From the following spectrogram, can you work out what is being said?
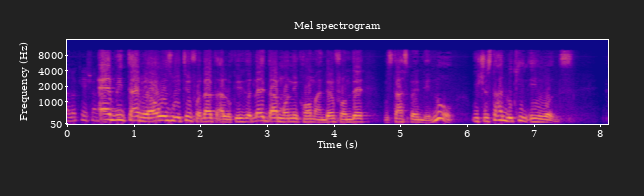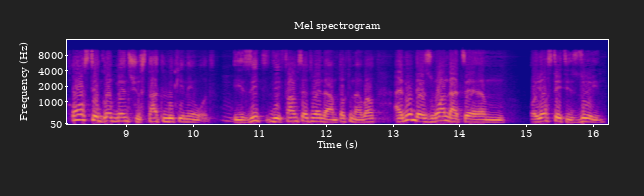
Allocation. Every time you're always waiting for that allocation, let that money come and then from there we start spending. No, we should start looking inwards all state governments should start looking inward. Mm. Is it the farm settlement that I'm talking about? I know there's one that um, Oyo State is doing,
